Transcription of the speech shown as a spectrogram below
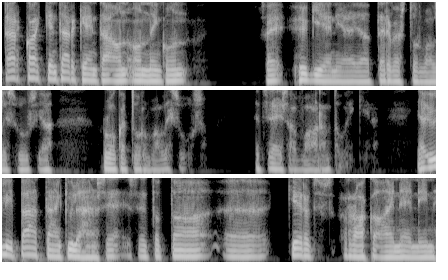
tär, kaikkein tärkeintä on, on niin kuin se hygienia ja terveysturvallisuus ja ruokaturvallisuus, että se ei saa vaarantua ikinä. Ja ylipäätään kyllähän se, se tota, kierrätysraaka-aineen, niin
